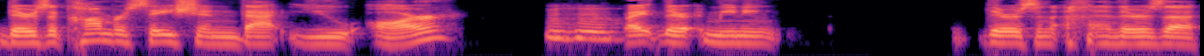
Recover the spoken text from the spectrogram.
There's a conversation that you are Mhm. right there, meaning there's an there's a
